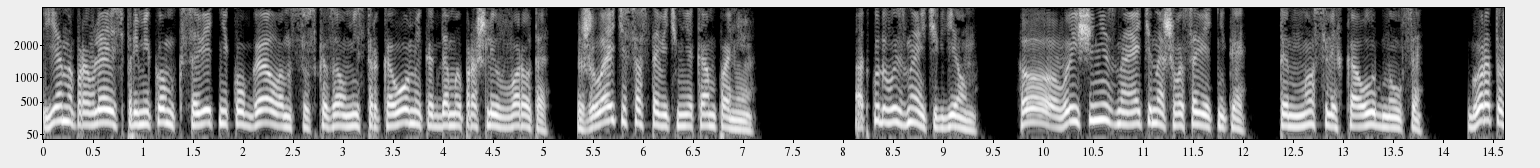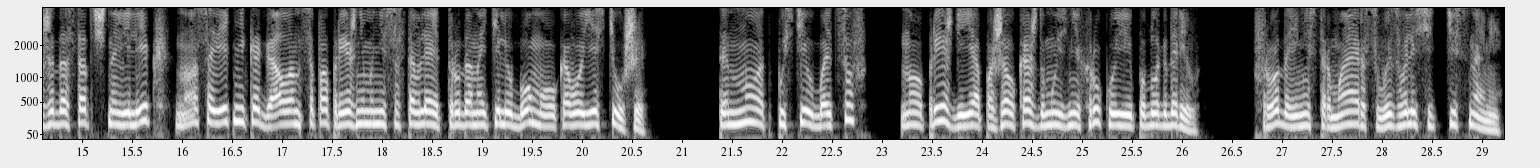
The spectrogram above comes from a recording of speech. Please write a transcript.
«Я направляюсь прямиком к советнику Галлансу», — сказал мистер Каоми, когда мы прошли в ворота. «Желаете составить мне компанию?» «Откуда вы знаете, где он?» «О, вы еще не знаете нашего советника», — Тенно слегка улыбнулся. «Город уже достаточно велик, но советника Галланса по-прежнему не составляет труда найти любому, у кого есть уши». Тенно отпустил бойцов, но прежде я пожал каждому из них руку и поблагодарил. Фродо и мистер Майерс вызвались идти с нами.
